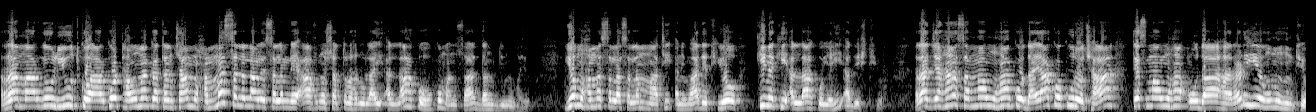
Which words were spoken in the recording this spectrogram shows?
र मार्गुल युथको अर्को ठाउँमा कथन छ, मोहम्मद सल्लाह वसलमले आफ्नो शत्रुहरूलाई अल्लाहको हुकुम अनुसार दण्ड दिनुभयो। यो मोहम्मद सल्लाह वसलम माथि अनिवार्य थियो किनकि अल्लाहको यही आदेश थियो। र जहाँसम्म उहाँको दयाको कुरो छ, त्यसमा उहाँ उदाहरणीय हुनुहुन्थ्यो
